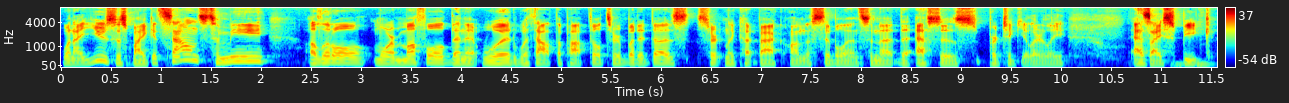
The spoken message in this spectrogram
when I use this mic. It sounds to me a little more muffled than it would without the pop filter, but it does certainly cut back on the sibilants and the, the S's, particularly as I speak.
